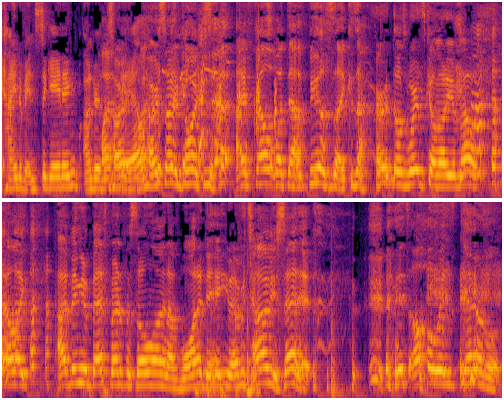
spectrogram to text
kind of instigating under my this heart, veil. my heart started going because I, I felt what that feels like because I heard those words come out of your mouth. And I'm like, I've been your best friend for so long, and I've wanted to hit you every time you said it. it's always terrible.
